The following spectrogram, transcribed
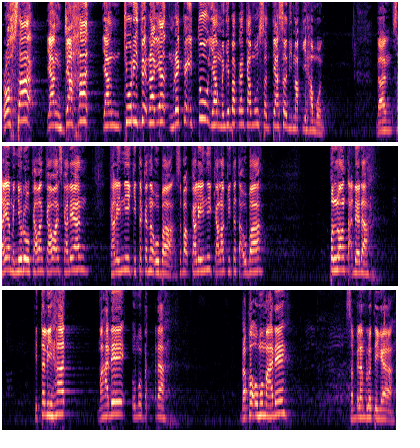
rosak, yang jahat, yang curi duit rakyat, mereka itu yang menyebabkan kamu sentiasa dimaki hamun. Dan saya menyuruh kawan-kawan sekalian, kali ini kita kena ubah. Sebab kali ini kalau kita tak ubah, peluang tak ada dah. Kita lihat Mahathir umur berapa dah? Berapa umur Mahathir? 93.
